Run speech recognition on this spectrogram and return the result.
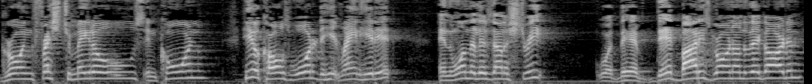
growing fresh tomatoes and corn, he'll cause water to hit rain hit it. And the one that lives down the street, what they have dead bodies growing under their garden,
